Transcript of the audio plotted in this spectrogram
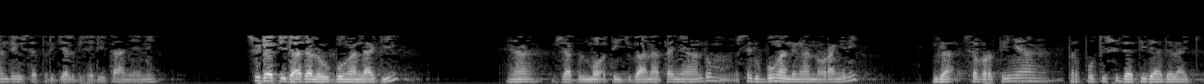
nanti Ustaz Rijal bisa ditanya ini, sudah tidak ada hubungan lagi. Ya, Zabul Mu'ti juga anak tanya, antum masih hubungan dengan orang ini? Enggak, sepertinya terputus sudah tidak ada lagi.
